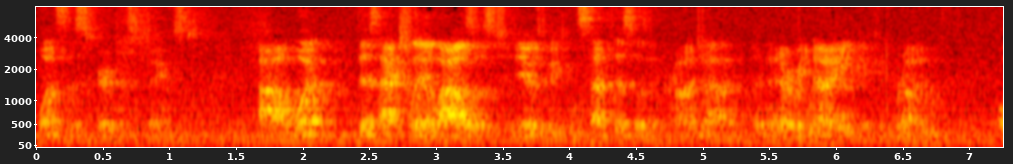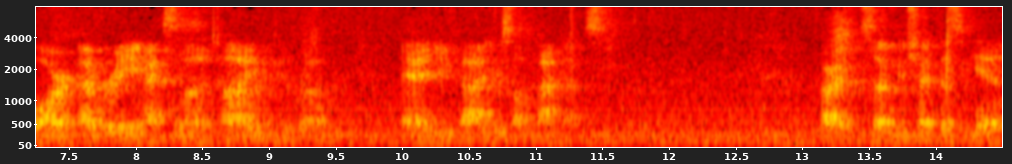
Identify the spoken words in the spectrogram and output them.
once the script is fixed, uh, what this actually allows us to do is we can set this as a cron job, and then every night it can run, or every X amount of time it can run, and you've got yourself backups. All right, so if we check this again.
